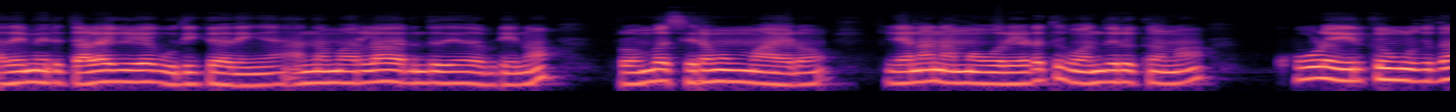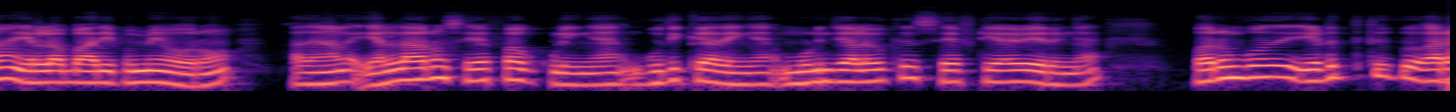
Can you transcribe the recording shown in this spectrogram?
அதேமாரி தலைகீழாக குதிக்காதீங்க. அந்த மாதிரிலாம் இருந்தது அப்படின்னா ரொம்ப சிரமமாயிடும் ஏன்னா நம்ம ஒரு இடத்துக்கு வந்திருக்கோன்னா கூட இருக்கவங்களுக்கு தான் எல்லா பாதிப்புமே வரும். அதனால் எல்லோரும் சேஃபாக குளிங்க. குதிக்காதீங்க. முடிஞ்ச அளவுக்கு சேஃப்டியாகவே இருங்க. வரும்போது எடுத்துட்டு வர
